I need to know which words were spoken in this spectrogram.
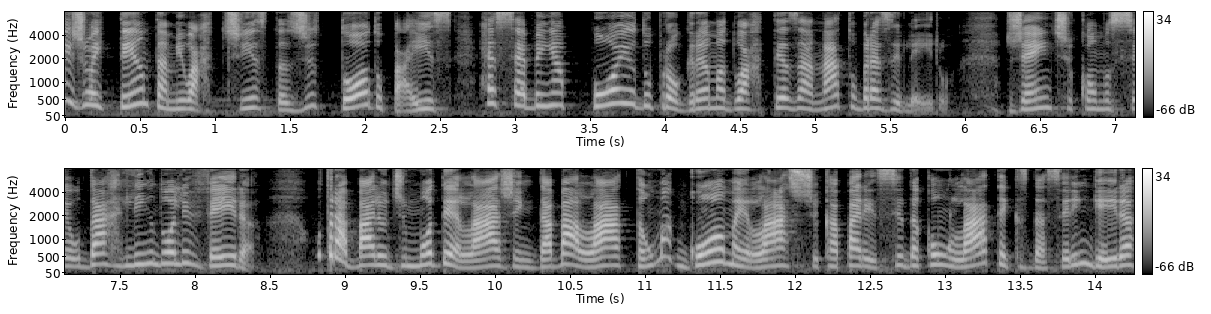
Mais de 80 mil artistas de todo o país recebem apoio do programa do artesanato brasileiro. Gente como seu Darlindo Oliveira. O trabalho de modelagem da balata, uma goma elástica parecida com o látex da seringueira,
